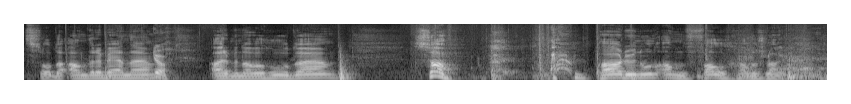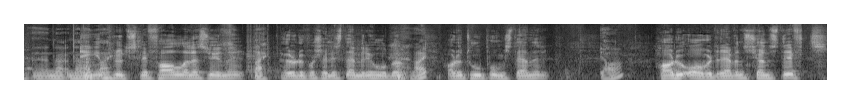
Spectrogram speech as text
Så det andre benet. Ja. Armen over hodet. Så. Har du noen anfall av noe slag? Eh, Nei, nei, Ingen nei. plutselig fall eller syner? Nei. Hører du forskjellige stemmer i hodet? Nei. Har du to pungstener? Ja, Har du overdreven kjønnsdrift?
